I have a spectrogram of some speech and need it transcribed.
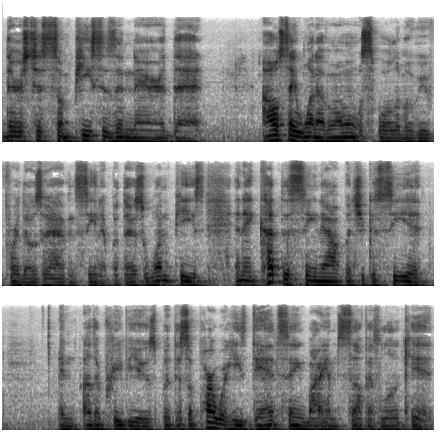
there's just some pieces in there that I'll say one of them. I won't spoil the movie for those who haven't seen it, but there's one piece, and they cut the scene out, but you can see it in other previews. But there's a part where he's dancing by himself as a little kid.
